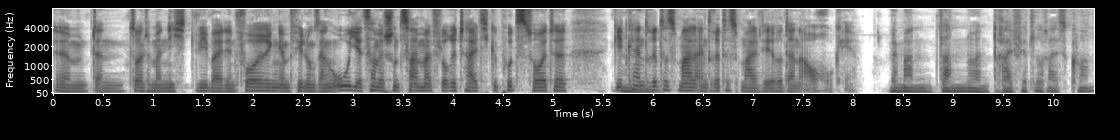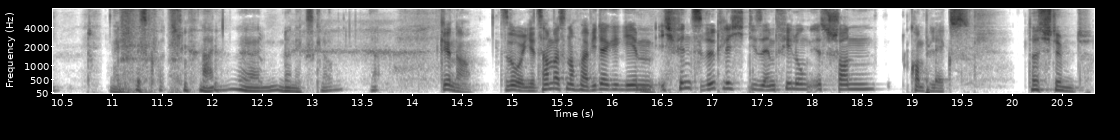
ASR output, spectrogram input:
Ähm, dann sollte man nicht wie bei den vorherigen Empfehlungen sagen, oh, jetzt haben wir schon zweimal fluoridhaltig geputzt heute, geht kein Mhm. drittes Mal, ein drittes Mal wäre dann auch okay. Wenn man dann nur ein Dreiviertel Reiskorn. Nee, ist Quatsch. Nein, äh, nur nichts glauben. Ja. Genau. So, jetzt haben wir es nochmal wiedergegeben. Ich finde es wirklich, diese Empfehlung ist schon komplex. Das stimmt.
